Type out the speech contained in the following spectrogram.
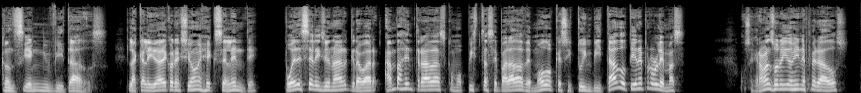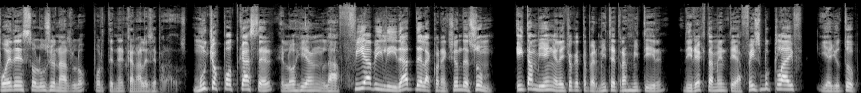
con 100 invitados. La calidad de conexión es excelente. Puedes seleccionar grabar ambas entradas como pistas separadas de modo que si tu invitado tiene problemas o se graban sonidos inesperados, puedes solucionarlo por tener canales separados. Muchos podcasters elogian la fiabilidad de la conexión de Zoom y también el hecho que te permite transmitir directamente a Facebook Live y a YouTube.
